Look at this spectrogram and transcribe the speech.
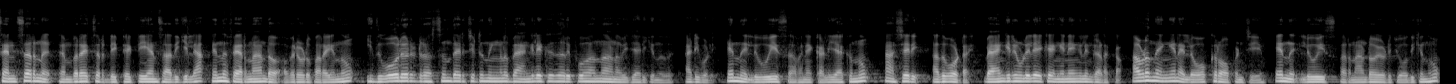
സെൻസറിന് ടെമ്പറേച്ചർ ഡിറ്റക്ട് ചെയ്യാൻ സാധിക്കില്ല എന്ന് ഫെർണാണ്ടോ അവരോട് പറയുന്നു. ഇതുപോലൊരു ഡ്രസ്സും ധരിച്ചിട്ട് നിങ്ങൾ ബാങ്കിലേക്ക് കയറി പോകാമെന്നാണ് വിചാരിക്കുന്നത്. അടിപൊളി. എന്ന് ലൂയിസ് അവനെ കളിയാക്കുന്നു. ആ ശരി അതുപോട്ടെ ബാങ്കിനുള്ളിലേക്ക് എങ്ങനെയെങ്കിലും കടക്കാം. അവിടെ നിന്ന് എങ്ങനെ ലോക്കർ ഓപ്പൺ ചെയ്യും എന്ന് ലൂയിസ് ഫെർണാണ്ടോയോട് ചോദിക്കുന്നു.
